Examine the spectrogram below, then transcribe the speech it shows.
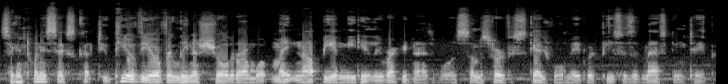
Second 26 cut to POV over Lena's shoulder on what might not be immediately recognizable as some sort of schedule made with pieces of masking tape.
